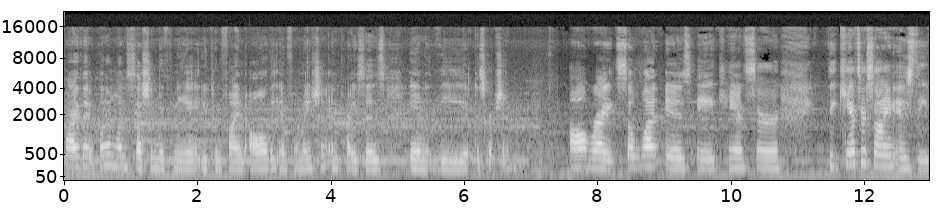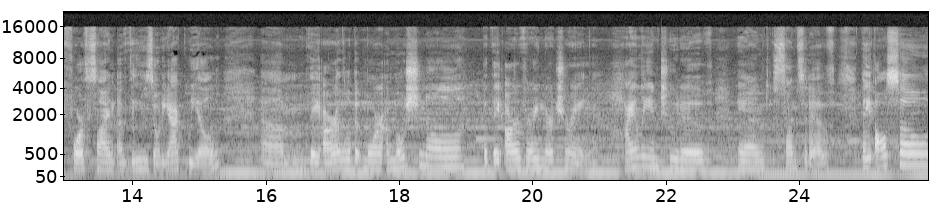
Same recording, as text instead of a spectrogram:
private one on one session with me, you can find all the information and prices in the description. All right, so what is a Cancer? The Cancer sign is the fourth sign of the zodiac wheel. Um, they are a little bit more emotional, but they are very nurturing, highly intuitive, and sensitive. They also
